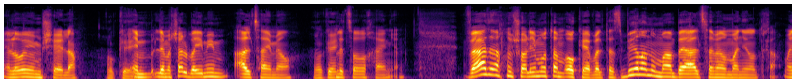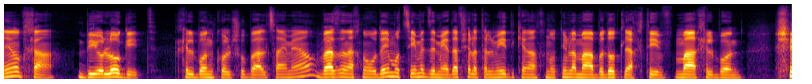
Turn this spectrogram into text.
הם לא באים עם שאלה. אוקיי, הם למשל באים עם אלצהיימר, אוקיי. לצורך העניין. ואז אנחנו שואלים אותם, אוקיי, אבל תסביר לנו מה באלצהיימר מעניין אותך. מעניין אותך ביולוגית חלבון כלשהו באלצהיימר, ואז אנחנו די מוציאים את זה מידיו של התלמיד, כי אנחנו נותנים למעבדות להכתיב מה החלבון. ש...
